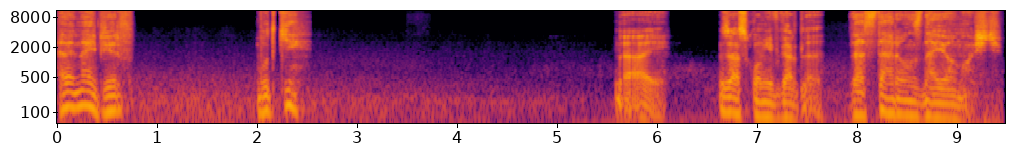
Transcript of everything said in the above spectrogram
Ale najpierw... Wódki? Daj. Zaschło mi w gardle. Za starą znajomość.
